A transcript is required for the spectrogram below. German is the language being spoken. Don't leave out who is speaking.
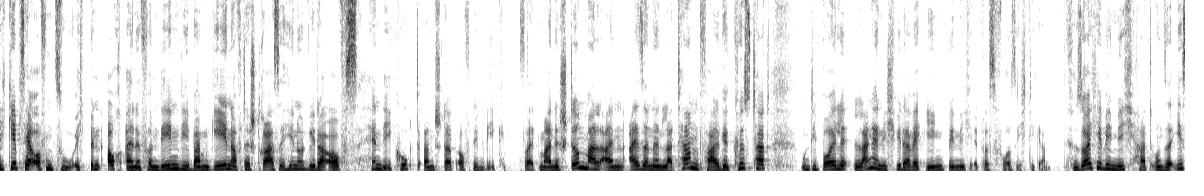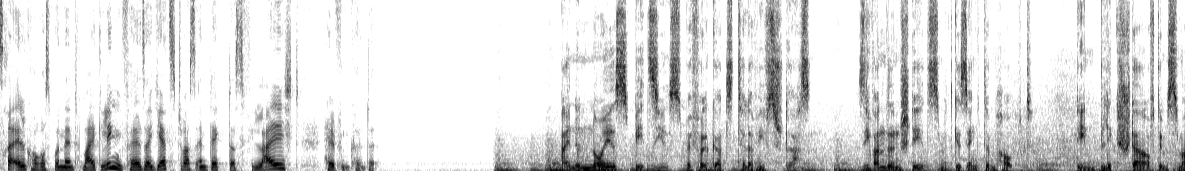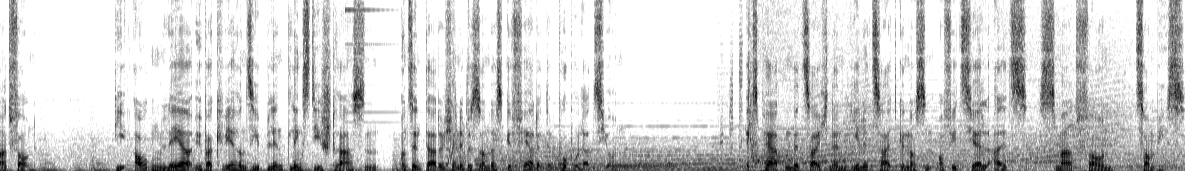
Speaker 1: Ich gebe es ja offen zu, ich bin auch eine von denen, die beim Gehen auf der Straße hin und wieder aufs Handy guckt, anstatt auf den Weg. Seit meine Stirn mal einen eisernen Laternenpfahl geküsst hat und die Beule lange nicht wieder wegging, bin ich etwas vorsichtiger. Für solche wie mich hat unser Israel-Korrespondent Mike Lingenfelser jetzt was entdeckt, das vielleicht helfen könnte.
Speaker 2: Eine neue Spezies bevölkert Tel Avivs Straßen. Sie wandeln stets mit gesenktem Haupt den Blick starr auf dem Smartphone. Die Augen leer überqueren sie blindlings die Straßen und sind dadurch eine besonders gefährdete Population. Experten bezeichnen jene Zeitgenossen offiziell als Smartphone-Zombies.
